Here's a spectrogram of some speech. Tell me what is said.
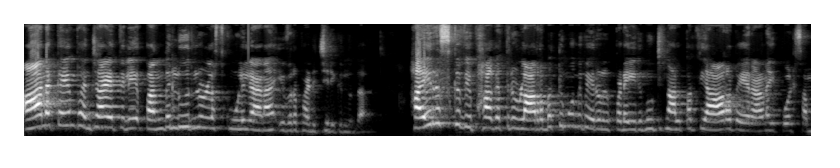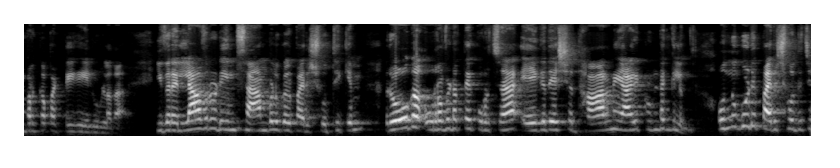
ആനക്കയം പഞ്ചായത്തിലെ പന്തല്ലൂരിലുള്ള സ്കൂളിലാണ് ഇവർ പഠിച്ചിരിക്കുന്നത്. ഹൈറിസ്ക് വിഭാഗത്തിലുള്ള അറുപത്തിമൂന്ന് പേരുൾപ്പെടെ ഇരുന്നൂറ്റി നാൽപ്പത്തി ആറ് പേരാണ് ഇപ്പോൾ സമ്പർക്ക പട്ടികയിലുള്ളത് ഇവരെല്ലാവരുടെയും സാമ്പിളുകൾ പരിശോധിക്കും. രോഗ ഉറവിടത്തെക്കുറിച്ച് ഏകദേശ ധാരണയായിട്ടുണ്ടെങ്കിലും ഒന്നുകൂടി പരിശോധിച്ച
